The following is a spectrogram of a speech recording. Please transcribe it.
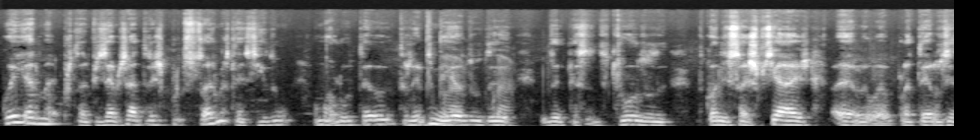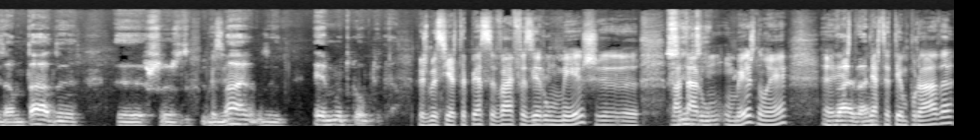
com a Irma. Portanto, fizemos já três produções, mas tem sido uma luta de medo, de, claro. de, de, de, tudo, de, condições especiais, uh, plateiros e à metade, uh, as pessoas de, de é. é muito complicado. Mesmo assim, esta peça vai fazer um mês, uh, vai sim, dar um, um, mês, não é? Vai, esta, vai. Nesta temporada.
